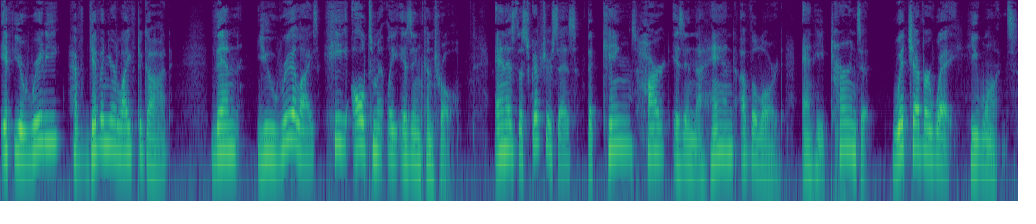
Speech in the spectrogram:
if you really have given your life to God, then you realize He ultimately is in control. And as the scripture says, the king's heart is in the hand of the Lord, and he turns it whichever way he wants.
